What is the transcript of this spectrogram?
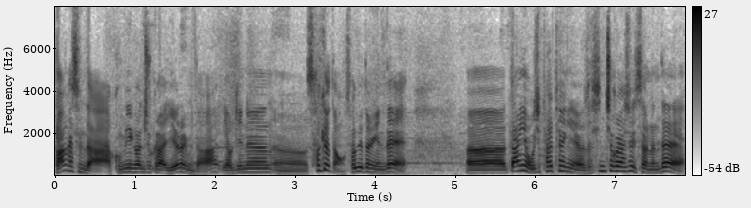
반갑습니다. 국민건축가 이현호입니다. 여기는 어, 서교동, 서교동인데 어, 땅이 58평이에요. 그래서 신축을 할수 있었는데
